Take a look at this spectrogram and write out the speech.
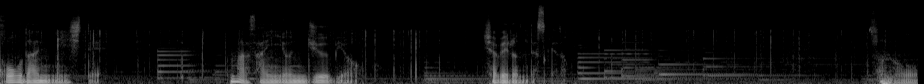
講談にして、まあ3、40秒喋るんですけど、その、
